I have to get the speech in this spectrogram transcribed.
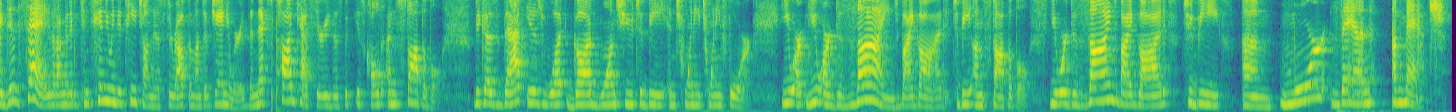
I did say that I'm going to be continuing to teach on this throughout the month of January. The next podcast series is, is called Unstoppable because that is what God wants you to be in 2024. You are you are designed by God to be unstoppable. You are designed by God to be um, more than a match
